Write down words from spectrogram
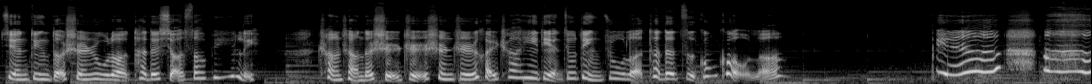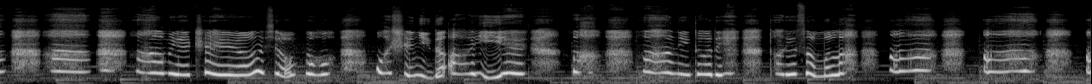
坚定地深入了他的小骚逼里，长长的食指甚至还差一点就顶住了他的子宫口了。别啊啊啊啊！别这样，小福，我是你的阿姨啊啊！你到底到底怎么了？啊啊啊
